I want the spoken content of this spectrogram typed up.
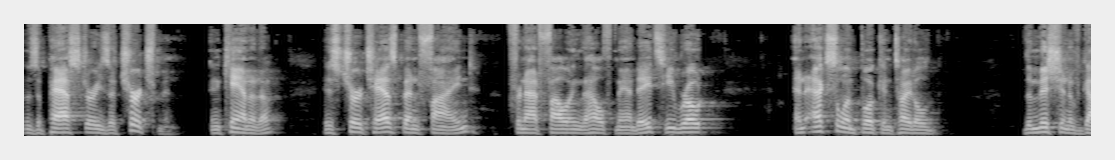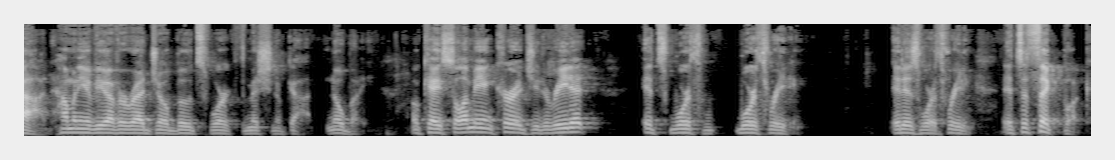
who's a pastor, he's a churchman in Canada. His church has been fined for not following the health mandates. He wrote an excellent book entitled The Mission of God. How many of you ever read Joe Boot's work, The Mission of God? Nobody. Okay, so let me encourage you to read it. It's worth worth reading. it is worth reading. It's a thick book.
